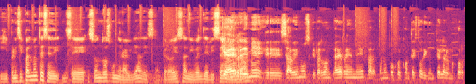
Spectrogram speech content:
Y principalmente se, son dos vulnerabilidades, pero es a nivel de diseño. Que ARM, eh, sabemos que, perdón, ARM, para poner un poco de contexto, digo Intel a lo mejor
